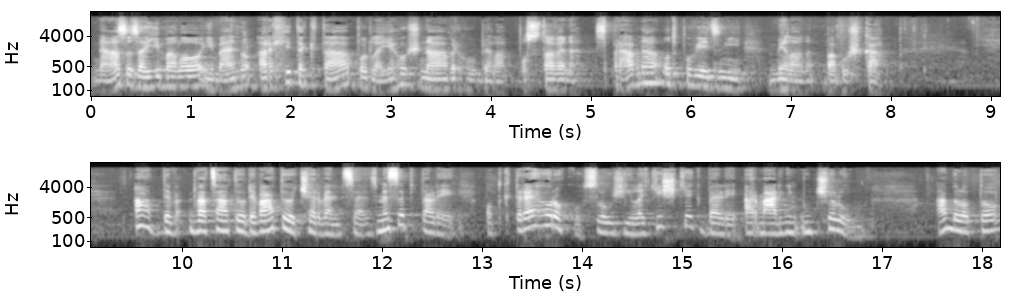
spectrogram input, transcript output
Nás zajímalo jméno architekta, podle jehož návrhu byla postavena. Správná odpověď zní Milan Babuška. A 29. července jsme se ptali, od kterého roku slouží letiště k Beli armádním účelům. A bylo to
